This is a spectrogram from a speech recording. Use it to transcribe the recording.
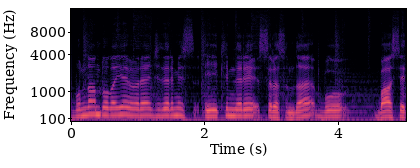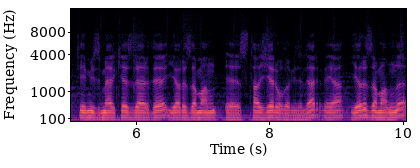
Bundan dolayı öğrencilerimiz eğitimleri sırasında bu bahsettiğimiz merkezlerde yarı zaman e, stajyer olabilirler veya yarı zamanlı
